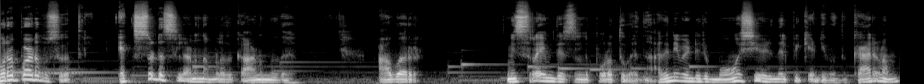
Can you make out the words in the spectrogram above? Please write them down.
പുറപ്പാട് പുസ്തകത്തിൽ എക്സഡസിലാണ് നമ്മളത് കാണുന്നത്. അവർ മിശ്രൈം ദേശത്തിൽ നിന്ന് പുറത്തു വരുന്നത്. അതിനുവേണ്ടി ഒരു മോശ എഴുന്നേൽപ്പിക്കേണ്ടി വന്നു. കാരണം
